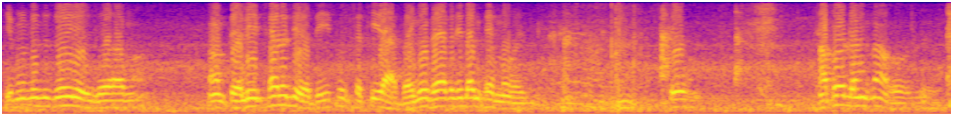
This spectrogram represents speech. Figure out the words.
પણ બધું જોઈ રહ્યું છે આમાં. આમ પહેલી ઈચ્છા નથી હતી પણ પછી આ ભેગું થયા પછી ડંખ એમનો હોય. આપણો ડંખ ના હોવો જોઈએ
